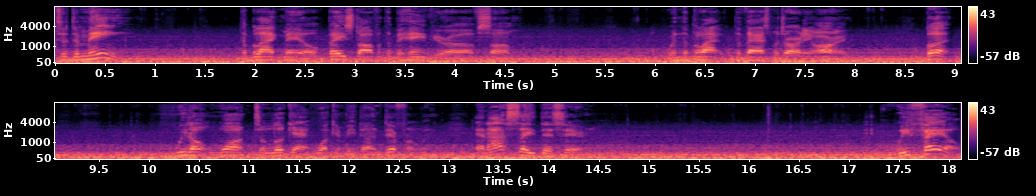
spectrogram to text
to demean the black male based off of the behavior of some when the black the vast majority aren't but we don't want to look at what can be done differently and I say this here. We fail.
